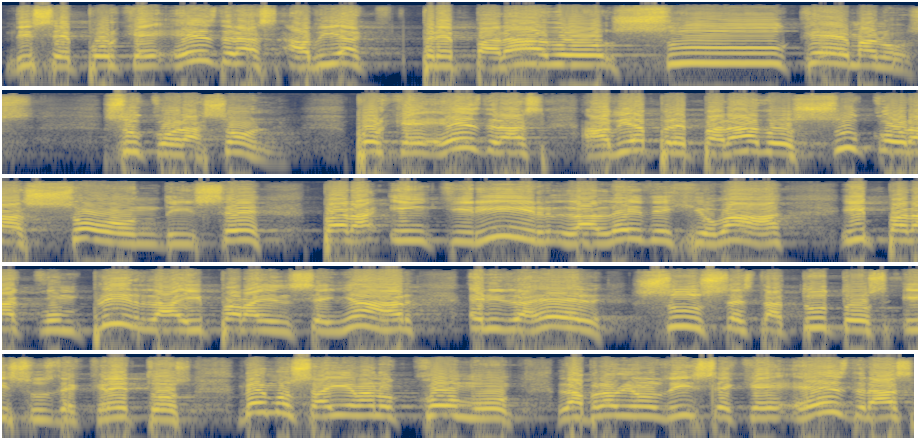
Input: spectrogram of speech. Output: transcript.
Dice, porque Esdras había preparado su, ¿qué hermanos? Su corazón. Porque Esdras había preparado su corazón, dice, para inquirir la ley de Jehová y para cumplirla y para enseñar en Israel sus estatutos y sus decretos. Vemos ahí, hermano, cómo la palabra nos dice que Esdras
